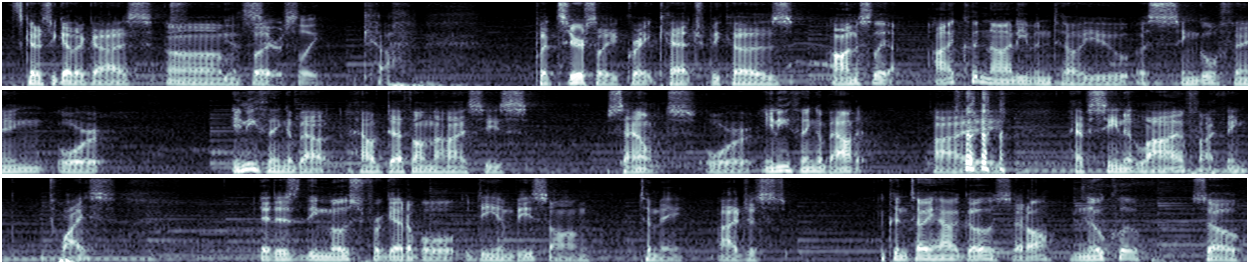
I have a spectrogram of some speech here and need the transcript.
Let's get it together, guys. Um, Yeah, but, seriously. God. But seriously, great catch because honestly, I could not even tell you a single thing or anything about how Death on the High Seas sounds or anything about it. I have seen it live, I think twice. It is the most forgettable DMB song to me. I just I couldn't tell you how it goes at all. No clue. So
